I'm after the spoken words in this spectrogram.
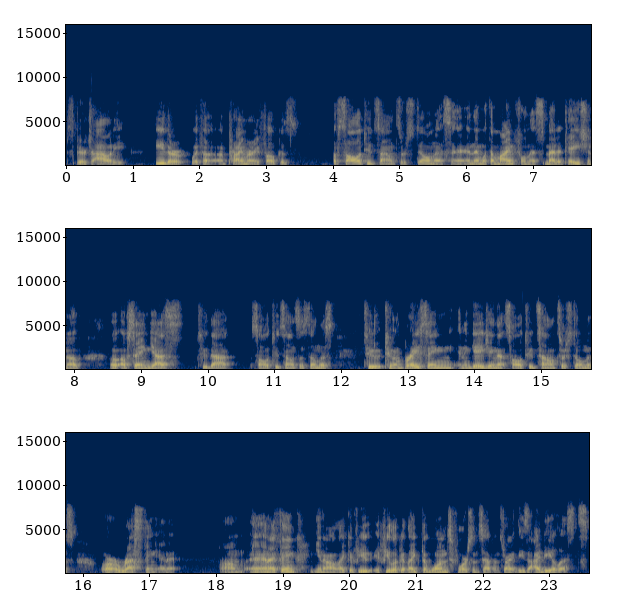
spirituality, either with a, a, primary focus of solitude, silence, or stillness, and, and then with a mindfulness meditation of, of, of saying yes to that solitude, silence, and stillness, to to embracing and engaging that solitude, silence, or stillness, or, or resting in it. Um, and, and I think you know, like if you if you look at like the ones, fours, and sevens, right? These idealists,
